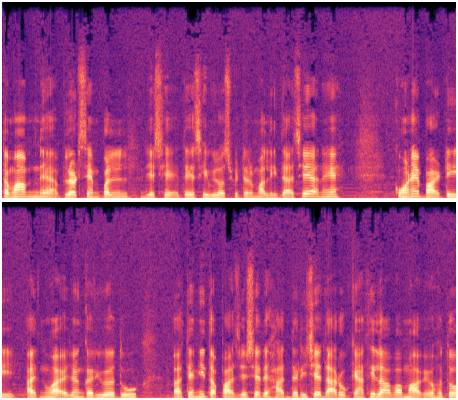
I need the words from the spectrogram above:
તમામને બ્લડ સેમ્પલ જે છે તે સિવિલ હોસ્પિટલમાં લીધા છે અને કોણે પાર્ટી આજનું આયોજન કર્યું હતું? તેની તપાસ જે છે તે હાથ ધરી છે. દારૂ ક્યાંથી લાવવામાં આવ્યો હતો?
